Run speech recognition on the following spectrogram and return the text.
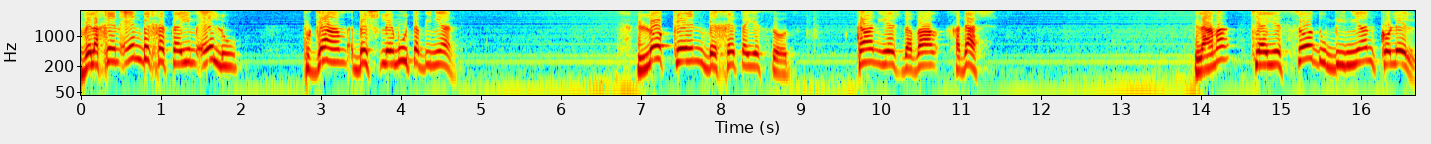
ולכן אין בחטאים אלו פגם בשלמות הבניין. לא כן בחטא היסוד. כאן יש דבר חדש. למה? כי היסוד הוא בניין כולל.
